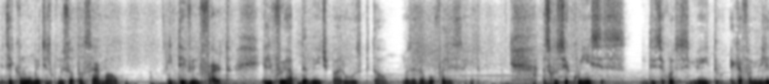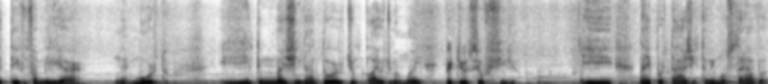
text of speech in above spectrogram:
até que um momento ele começou a passar mal e teve um infarto. Ele foi rapidamente para o hospital, mas acabou falecendo. As consequências desse acontecimento é que a família teve um familiar né, morto. E então imagina a dor de um pai ou de uma mãe perder o seu filho. E na reportagem também mostrava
